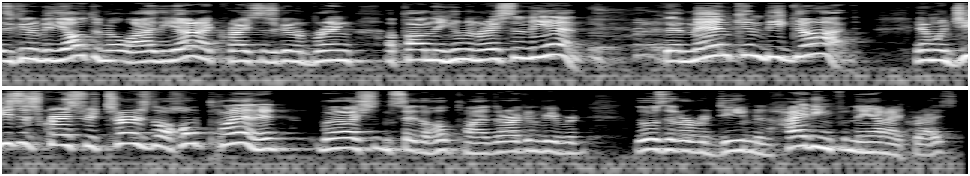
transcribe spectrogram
is going to be the ultimate lie the Antichrist is going to bring upon the human race in the end. That man can be God. And when Jesus Christ returns, the whole planet, well, I shouldn't say the whole planet, there are going to be re- those that are redeemed and hiding from the Antichrist.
